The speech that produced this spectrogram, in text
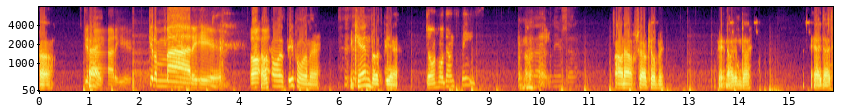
Uh-oh. Get Hey. out of here. Get him out of here. Uh, Oh, look at all those people in there. You can both be in it. Don't hold down space. I'm What not. happened to you, Oh no, Shadow killed me. Wait, no, I didn't die. Yeah, I died.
